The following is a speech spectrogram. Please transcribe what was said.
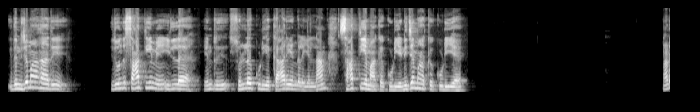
இது நிஜமாகாது. இது வந்து சாத்தியமே இல்லை என்று சொல்லக்கூடிய காரியங்களை எல்லாம் சாத்தியமாக்கக்கூடிய நிஜமாக்கக்கூடிய நட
